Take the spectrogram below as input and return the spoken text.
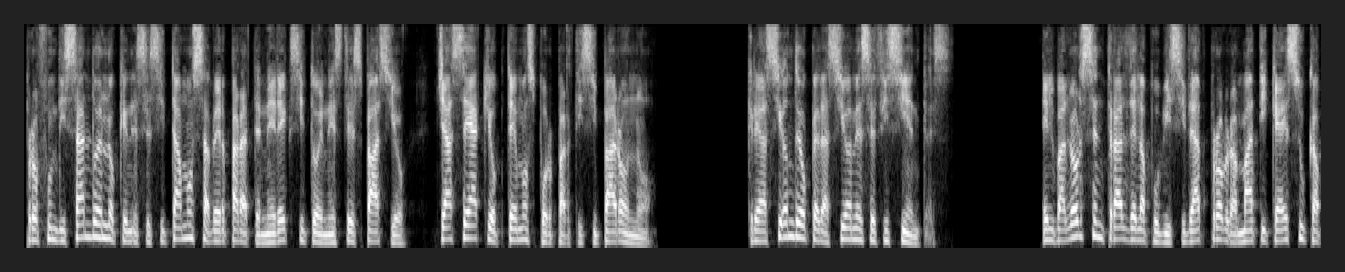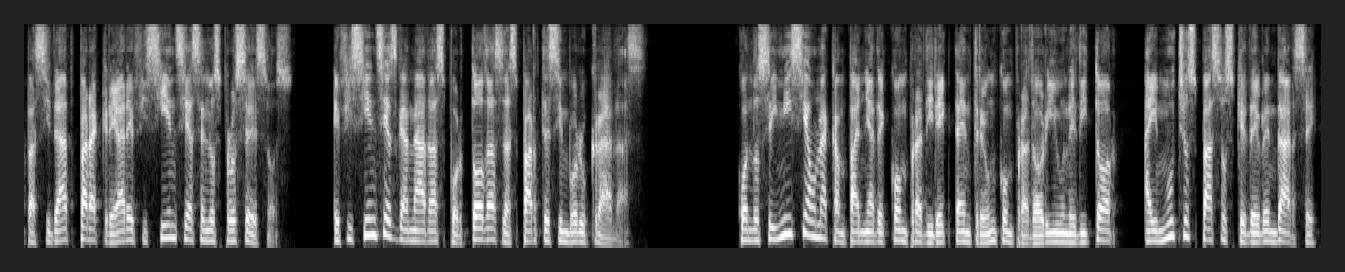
profundizando en lo que necesitamos saber para tener éxito en este espacio, ya sea que optemos por participar o no. Creación de operaciones eficientes. El valor central de la publicidad programática es su capacidad para crear eficiencias en los procesos. Eficiencias ganadas por todas las partes involucradas. Cuando se inicia una campaña de compra directa entre un comprador y un editor, hay muchos pasos que deben darse,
